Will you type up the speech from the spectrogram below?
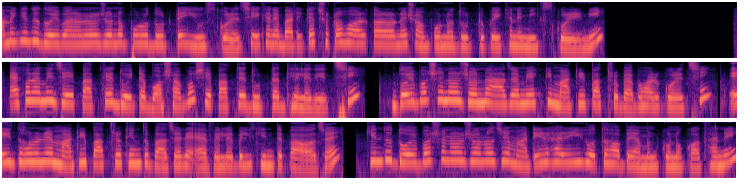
আমি কিন্তু দই বানানোর জন্য পুরো দুধটাই ইউজ করেছি। এখানে বাটিটা ছোট হওয়ার কারণে সম্পূর্ণ দুধটুকু এখানে মিক্স করিনি। এখন আমি যে পাত্রে দইটা বসাবো, সে পাত্রে দুধটা ঢেলে দিচ্ছি। দই বসানোর জন্য আজ আমি একটি মাটির পাত্র ব্যবহার করেছি। এই ধরনের মাটির পাত্র কিন্তু বাজারে অ্যাভেলেবেল কিনতে পাওয়া যায়। কিন্তু দই বসানোর জন্য যে মাটির হাড়ি হতে হবে এমন কোনো কথা নেই।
